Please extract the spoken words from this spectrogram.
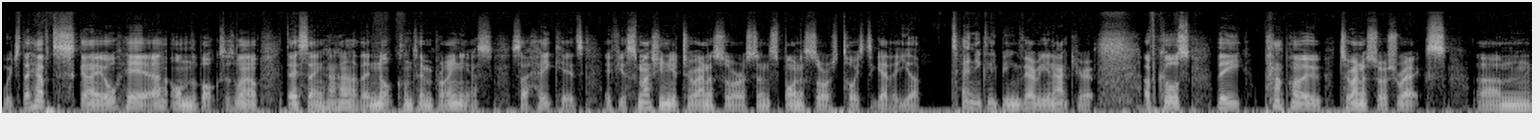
which they have to scale here on the box as well. They're saying, haha, they're not contemporaneous. So hey kids, if you're smashing your Tyrannosaurus and Spinosaurus toys together, you're technically being very inaccurate. Of course, the Papo Tyrannosaurus rex um,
